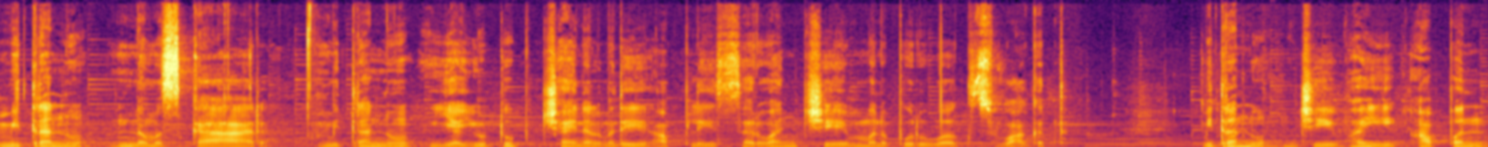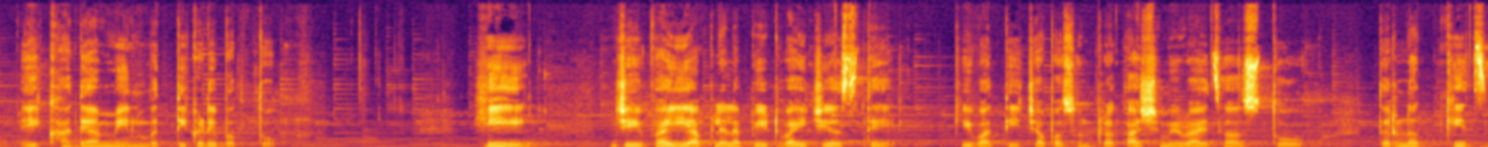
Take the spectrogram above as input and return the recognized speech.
मित्रांनो नमस्कार. मित्रांनो या यूट्यूब चॅनलमध्ये आपले सर्वांचे मनपूर्वक स्वागत. मित्रांनो जेव्हाही आपण एखाद्या मेणबत्तीकडे बघतो ही जेव्हाही आपल्याला पेटवायची असते किंवा तिच्यापासून प्रकाश मिळवायचा असतो तर नक्कीच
